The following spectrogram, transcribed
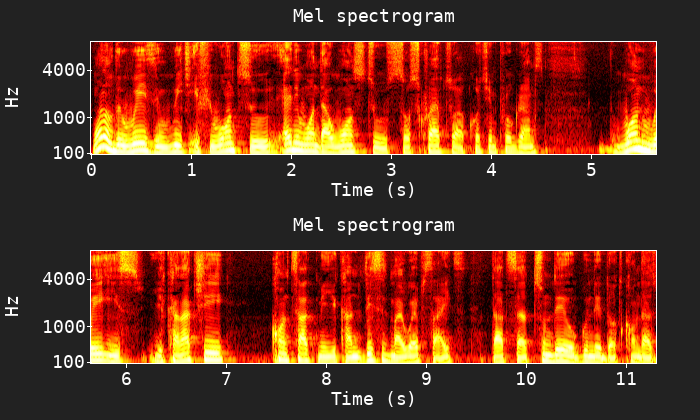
One of the ways in which, if you want to, anyone that wants to subscribe to our coaching programs, one way is you can actually contact me. You can visit my website. That's uh, tundeogunde.com. That's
